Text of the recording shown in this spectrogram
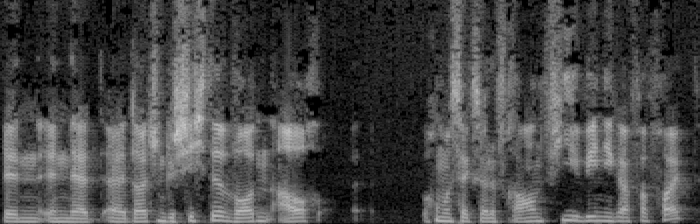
In, in der äh, deutschen Geschichte wurden auch homosexuelle Frauen viel weniger verfolgt,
